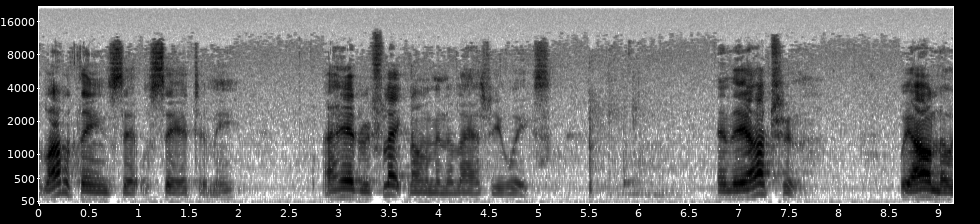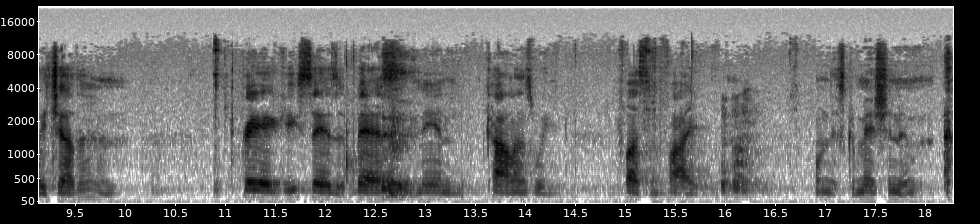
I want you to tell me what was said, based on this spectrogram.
a lot of things that were said to me, I had to reflect on them in the last few weeks. And they are true. We all know each other, and Craig, he says it best. Me and Collins, we fuss and fight on this commission and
